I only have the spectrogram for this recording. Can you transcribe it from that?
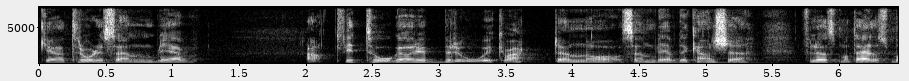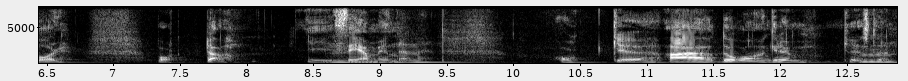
jag tror det sen blev att vi tog Örebro i kvarten och sen blev det kanske förlust mot Elfsborg borta i semin. Stämmer. Och äh, då var han grym, Christer. Mm.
